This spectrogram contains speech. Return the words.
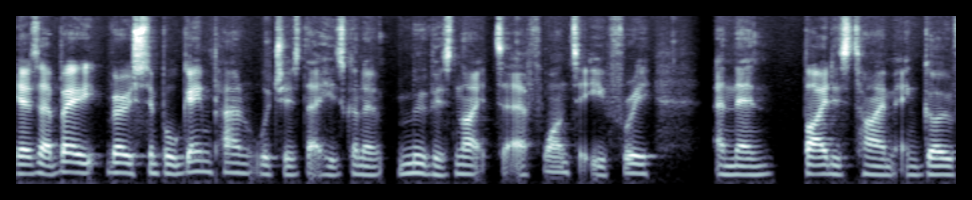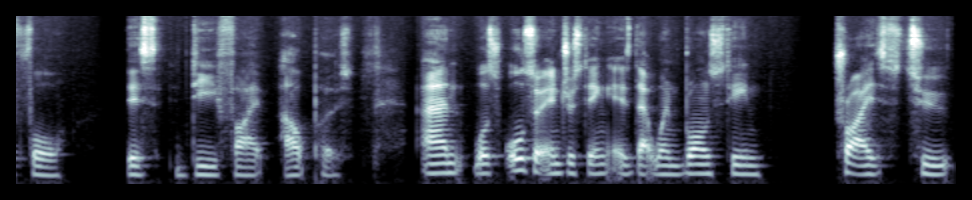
he has a very very simple game plan, which is that he's going to move his knight to f1 to e3, and then bide his time and go for this d5 outpost. And what's also interesting is that when Bronstein tries to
